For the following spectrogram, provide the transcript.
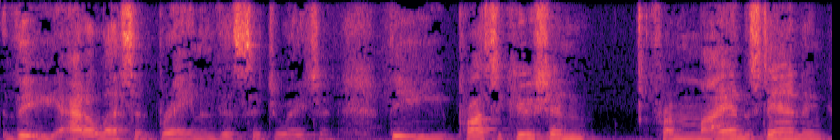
the adolescent brain in this situation. The prosecution, from my understanding,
